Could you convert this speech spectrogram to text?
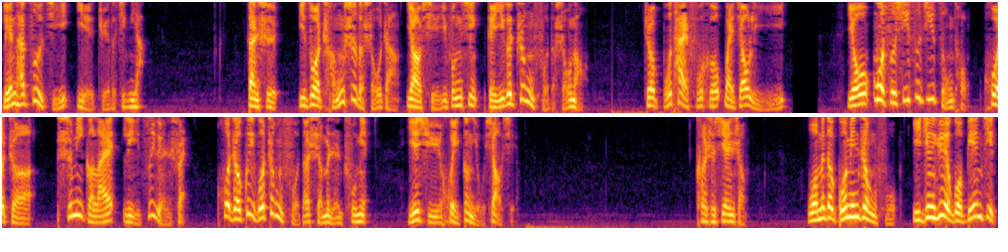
连他自己也觉得惊讶。但是，一座城市的首长要写一封信给一个政府的首脑，这不太符合外交礼仪。由莫斯西斯基总统或者施密格莱里兹元帅或者贵国政府的什么人出面，也许会更有效些。可是，先生。我们的国民政府已经越过边境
